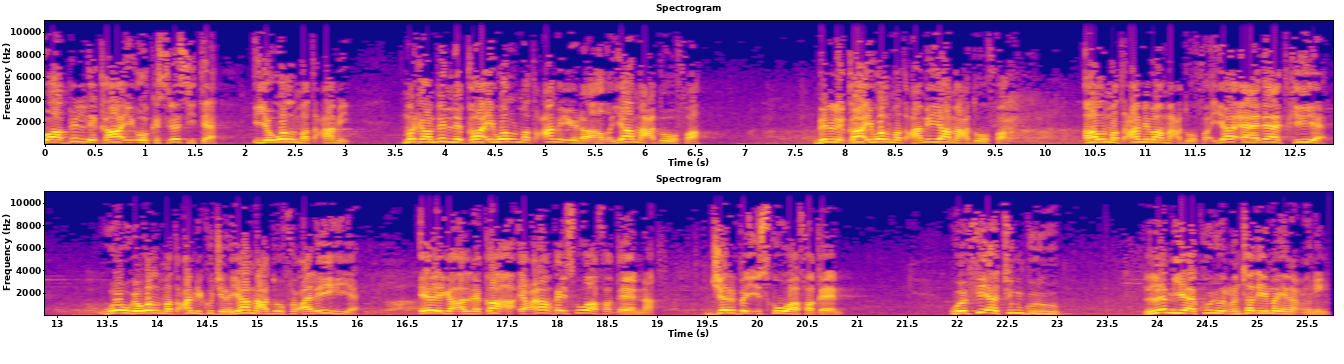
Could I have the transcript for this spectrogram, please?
waa biliqaa'i oo kasra sita iyo walmadcami markaan biliqaa'i walmadcami idhaahdo yaa macduufa yaa macduufa almadcami baa macduufa. Yaa aadaadkiya wowga walmadcami ku jira yaa macduufu calayhiya ereyga alliqaa'a icraabkay isku waafaqeenna jar bay isku waafaqeen. Wa fi'atun guruub lam ya'kuluu cuntadii mayna cunin.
